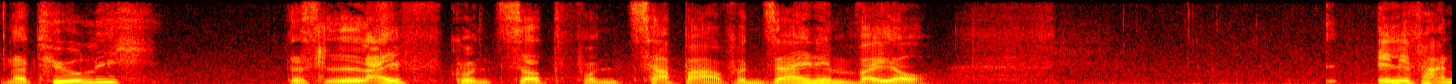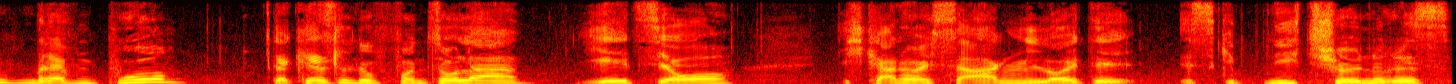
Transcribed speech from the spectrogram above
natürlich das Live-Konzert von Zappa, von seinem Weiher. Elefantentreffen pur, der Kesselduft von Sola, jedes Jahr. Ich kann euch sagen, Leute, es gibt nichts Schöneres,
